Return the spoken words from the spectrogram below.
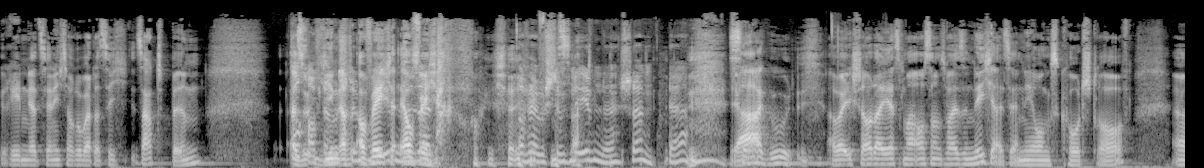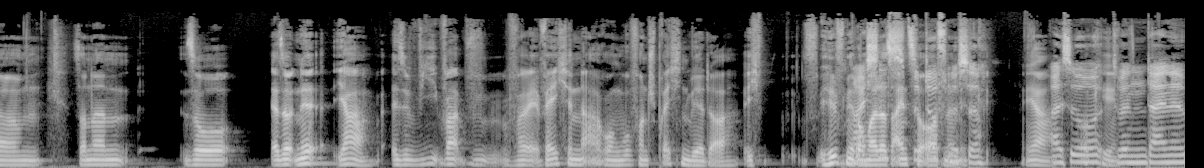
reden jetzt ja nicht darüber, dass ich satt bin. Also auf je nach, auf welcher Ebene auf welcher auf welcher Auf einer bestimmten satt. Ebene, schon, ja. Ja, So. gut. Aber ich schaue da jetzt mal ausnahmsweise nicht als Ernährungscoach drauf, ähm, sondern so, also ne, ja, also wie, wa, welche Nahrung, wovon sprechen wir da? Ich hilf mir doch mal das einzuordnen. Bedürfnisse. ja, Also, okay. wenn deine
